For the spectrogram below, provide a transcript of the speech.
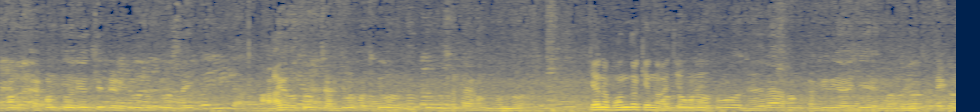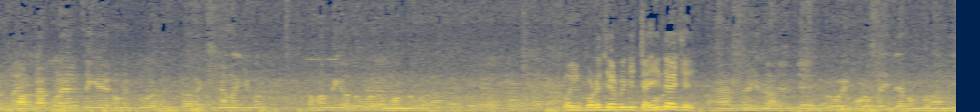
এখন এখন তৈরি হচ্ছে দেড় কিলো দু কিলো সাইজ আগে হতো চার কিলো পাঁচ কিলো হতো কিন্তু সেটা এখন বন্ধ হয় কেন বন্ধ কেন আছে মানে অত ঝাঁঝরা এখন কাটিয়ে দেওয়া হয়েছে। একবার ডালডা কড়াইয়ের থেকে এখন একটু একটা অ্যাক্সিডেন্ট হয়েছিল। তখন থেকে অত বড় বন্ধ করা ওই বড় জিলাপি কি চাহিদা আছে? হ্যাঁ চাহিদা আছে। কিন্তু ওই বড় সাইজে এখন বানানি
